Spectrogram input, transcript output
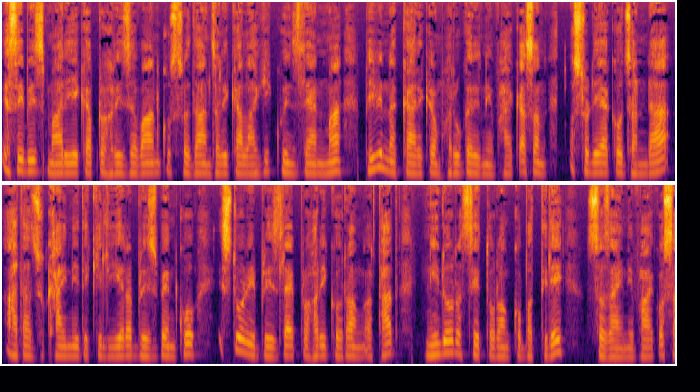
यसैबीच मारिएका प्रहरी जवानको श्रद्धाञ्जलीका लागि क्विन्सल्याण्डमा विभिन्न कार्यक्रमहरू गरिने भएका छन्। अस्ट्रेलियाको झण्डा आधा झुखाइनेदेखि लिएर ब्रिजबेनको स्टोरी ब्रिजलाई प्रहरीको रङ अर्थात् निलो र सेतो रङको बत्तीले सजाइने भएको छ।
